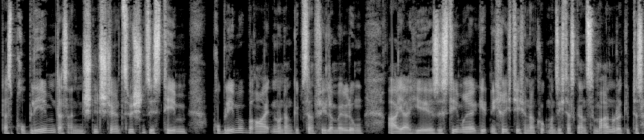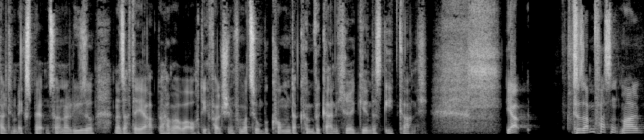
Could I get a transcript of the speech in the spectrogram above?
das Problem, dass an den Schnittstellen zwischen Systemen Probleme bereiten und dann gibt es dann Fehlermeldungen, ah ja, hier Ihr System reagiert nicht richtig und dann guckt man sich das Ganze mal an oder gibt das halt dem Experten zur Analyse und dann sagt er, ja, da haben wir aber auch die falsche Information bekommen, da können wir gar nicht reagieren, das geht gar nicht. Ja, zusammenfassend mal,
